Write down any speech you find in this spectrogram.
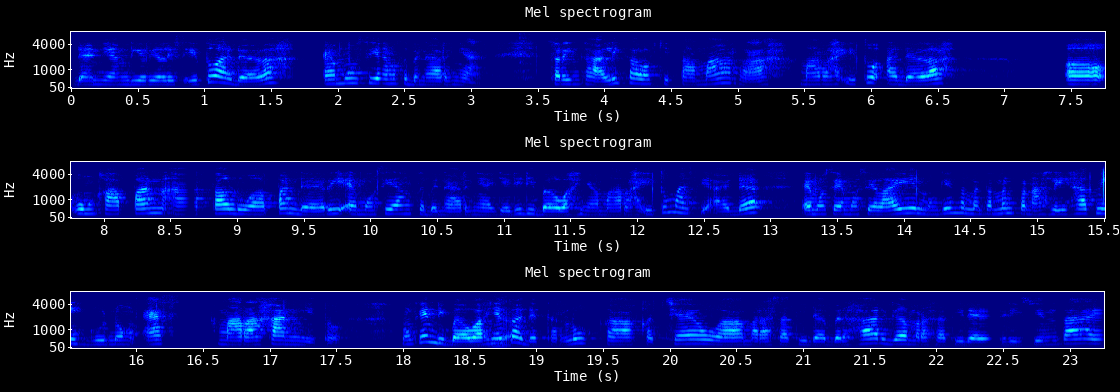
Dan yang dirilis itu adalah emosi yang sebenarnya. Seringkali kalau kita marah, marah itu adalah uh, ungkapan atau luapan dari emosi yang sebenarnya. Jadi di bawahnya marah itu masih ada emosi-emosi lain. Mungkin teman-teman pernah lihat nih gunung es kemarahan gitu mungkin di bawahnya yeah. tuh ada terluka, kecewa, merasa tidak berharga, merasa tidak dicintai,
